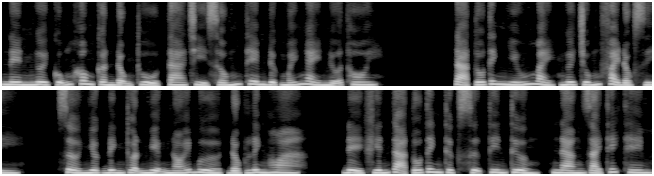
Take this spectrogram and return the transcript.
nên ngươi cũng không cần động thủ ta chỉ sống thêm được mấy ngày nữa thôi. Tạ tố tinh nhíu mày, ngươi chúng phải độc gì? Sở nhược đình thuận miệng nói bừa, độc linh hoa. Để khiến tạ tố tinh thực sự tin tưởng, nàng giải thích thêm.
